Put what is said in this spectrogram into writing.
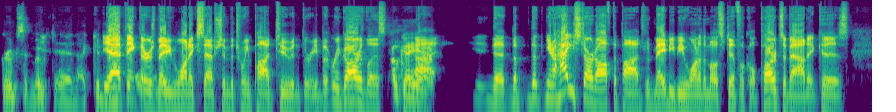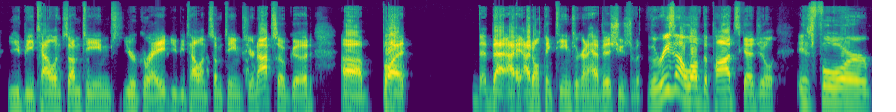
groups that Mook did. I could. Yeah, I think there was maybe one exception between pod two and three, but regardless, Okay, yeah. uh, the, the the you know how you start off the pods would maybe be one of the most difficult parts about it because you'd be telling some teams you're great, you'd be telling some teams you're not so good, uh, but th- that I, I don't think teams are going to have issues with. The reason I love the pod schedule is for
